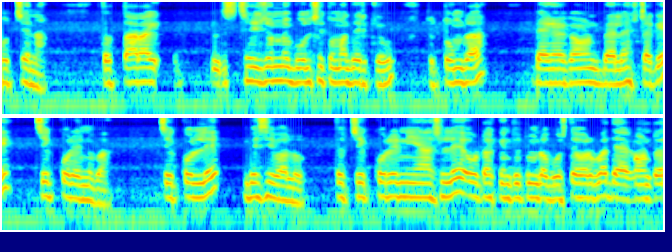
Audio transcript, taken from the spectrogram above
হচ্ছে না। তো তারা সেই জন্য বলছি তোমাদেরকেও, তো তোমরা ব্যাঙ্ক অ্যাকাউন্ট ব্যালেন্সটাকে চেক করে নেবা। চেক করলে বেশি ভালো। তো চেক করে নিয়ে আসলে ওটা কিন্তু তোমরা বুঝতে পারবা যে অ্যাকাউন্টে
